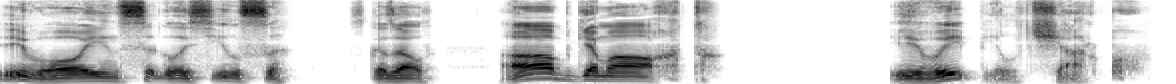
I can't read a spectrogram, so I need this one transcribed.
И воин согласился сказал «Абгемахт» и выпил чарку.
